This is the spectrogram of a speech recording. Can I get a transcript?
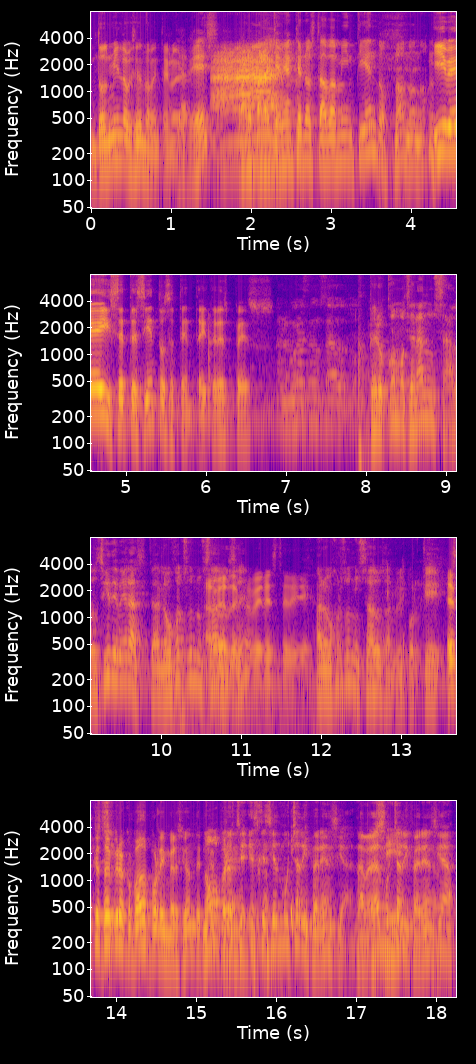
2.999. ¿Ya ves? Ah. Para, para que vean que no estaba mintiendo. No, no, no. eBay 773 pesos. A lo mejor están usados los. Pero ¿cómo serán usados? Sí, de veras. A lo mejor son A ver, usados, deja ¿eh? ver este de... A lo mejor son usados, Henry, porque... Es que estoy preocupado por la inversión de No, Pepe. pero es, es que sí es mucha diferencia. La verdad es mucha diferencia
